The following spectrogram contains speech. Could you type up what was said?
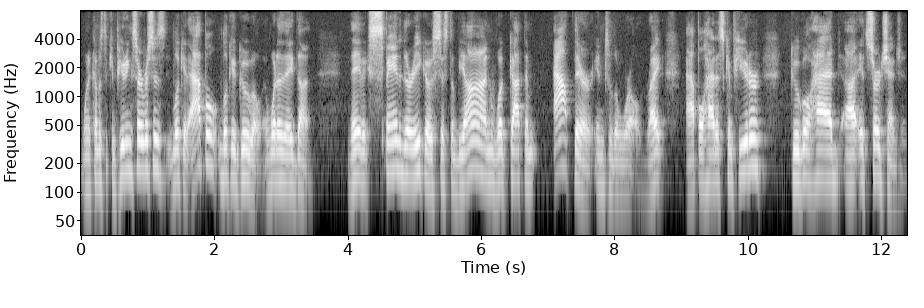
when it comes to computing services, look at Apple, look at Google, and what have they done? They've expanded their ecosystem beyond what got them out there into the world, right? Apple had its computer, Google had uh, its search engine,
